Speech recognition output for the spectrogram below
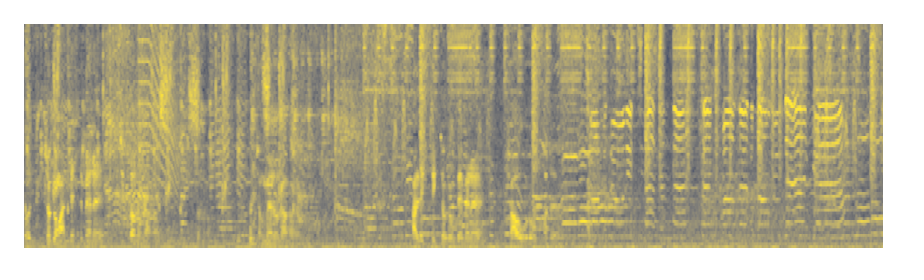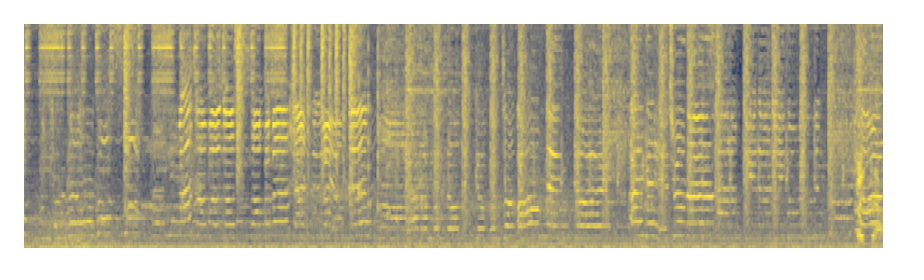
그 적용 안 됐으면은 직선으로 나가요. 직선으로. 정면으로 나가요. 발리스틱 적용되면은 좌우로 퍼져요. 나이스야.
